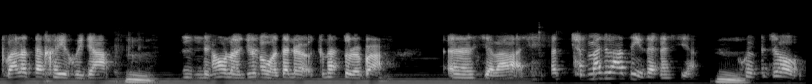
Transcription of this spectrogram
补完了再可以回家。嗯嗯，然后呢就让我在那儿跟他做着伴儿，嗯，写完了，全班就他自己在那写。嗯，回来之后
